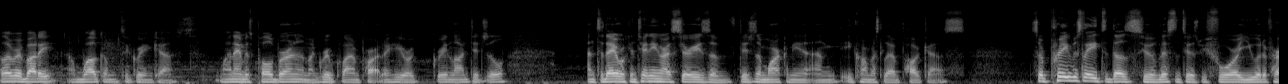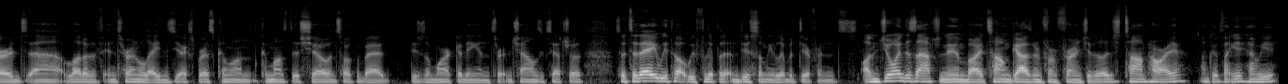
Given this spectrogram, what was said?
Hello, everybody, and welcome to Greencast. My name is Paul Byrne, and I'm a group client partner here at Greenlight Digital. And today we're continuing our series of digital marketing and e commerce led podcasts. So, previously, to those who have listened to us before, you would have heard uh, a lot of internal agency experts come on come onto this show and talk about digital marketing and certain channels, etc. So, today we thought we'd flip it and do something a little bit different. I'm joined this afternoon by Tom Gasman from Furniture Village. Tom, how are you? I'm good, thank you. How are you?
